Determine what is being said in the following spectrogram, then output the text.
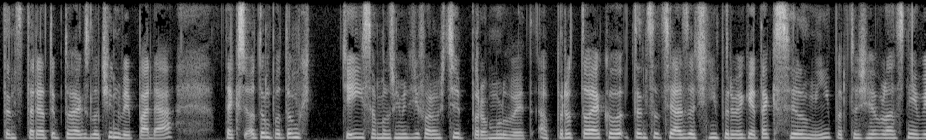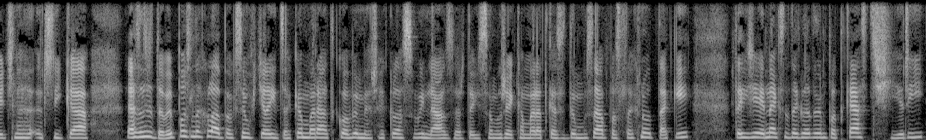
ten stereotyp toho, jak zločin vypadá, tak si o tom potom chtějí samozřejmě ti fanoušci promluvit. A proto jako ten socializační prvek je tak silný, protože vlastně většina říká, já jsem si to vyposlechla a pak jsem chtěla jít za kamarádku, aby mi řekla svůj názor, takže samozřejmě kamarádka si to musela poslechnout taky, takže jednak se takhle ten podcast šíří,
